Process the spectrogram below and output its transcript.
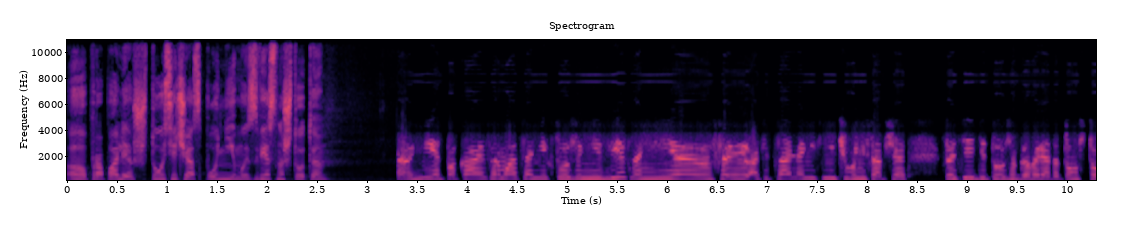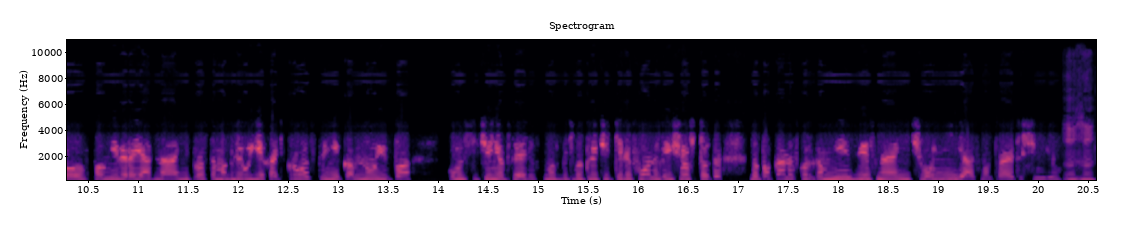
э, пропали. Что сейчас по ним? Известно что-то? Э, нет, пока информация о них тоже неизвестна, не, официально о них ничего не сообщают. Соседи тоже говорят о том, что вполне вероятно они просто могли уехать к родственникам, ну и по какому стечению обстоятельств, может быть, выключить телефон или еще что-то. Но пока, насколько мне известно, ничего не ясно про эту семью. Угу.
